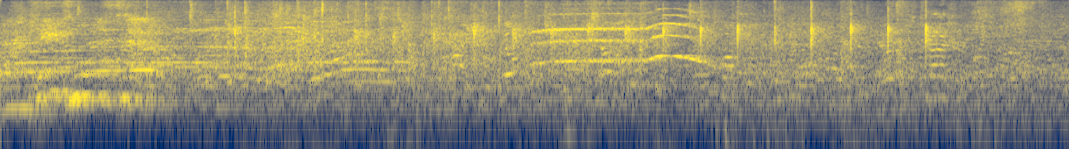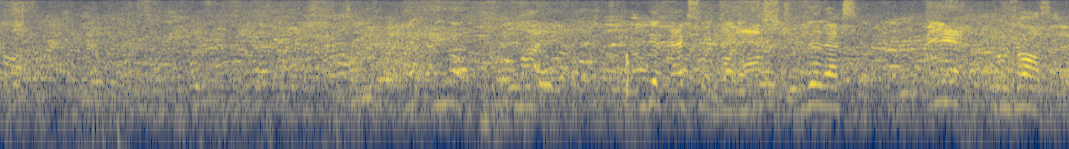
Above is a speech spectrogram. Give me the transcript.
at Wars 10. You did excellent, buddy. You did excellent. Man, it was awesome. You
